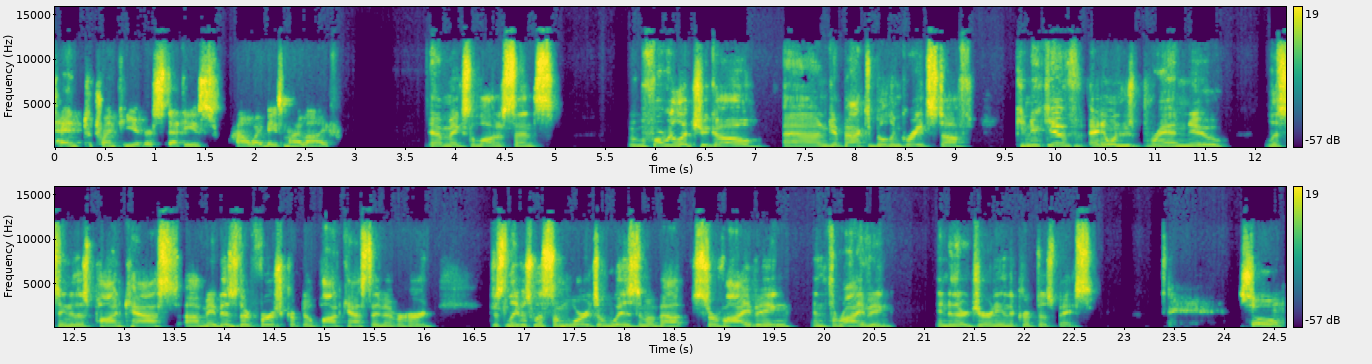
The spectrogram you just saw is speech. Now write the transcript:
10 to 20 years. That is how i base my life. Yeah it makes a lot of sense. Before we let you go and get back to building great stuff can you give anyone who's brand new listening to this podcast, uh, maybe this is their first crypto podcast they've ever heard. Just leave us with some words of wisdom about surviving and thriving into their journey in the crypto space. So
